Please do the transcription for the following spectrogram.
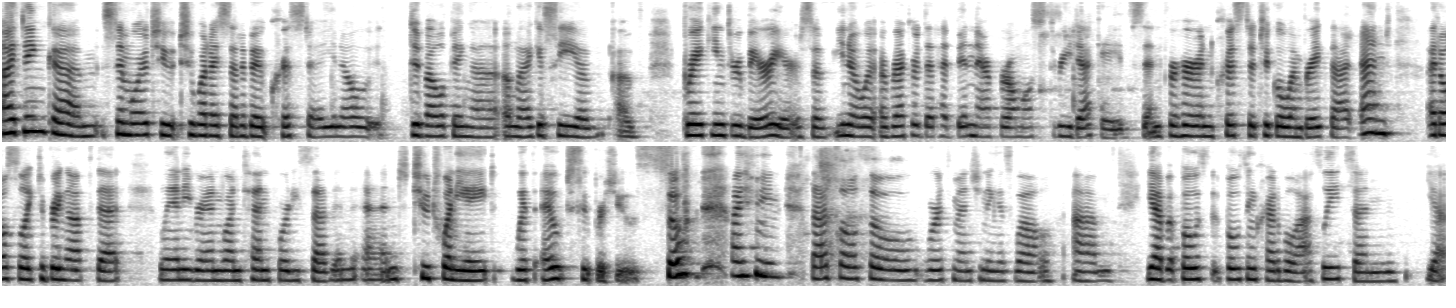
I think um, similar to to what I said about Krista, you know, developing a, a legacy of of breaking through barriers of you know a, a, record that had been there for almost three decades, and for her and Krista to go and break that. And I'd also like to bring up that Lanni ran 110.47 and 228 without super shoes. So, I mean, that's also worth mentioning as well. Um, yeah, but both both incredible athletes, and yeah.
